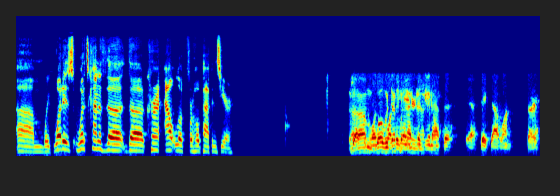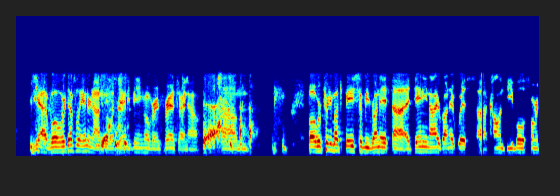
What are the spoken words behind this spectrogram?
Um, like, what is what's kind of the the current outlook for Hope Happens here? Um, well, we're definitely international. You're gonna have to yeah take that one. Sorry. Yeah, well, we're definitely international yeah. with Danny being over in France right now. Um, but we're pretty much based. So we run it. Uh, Danny and I run it with uh, Colin a former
